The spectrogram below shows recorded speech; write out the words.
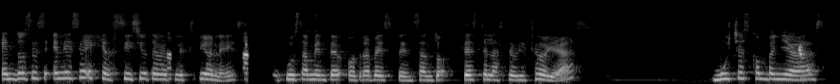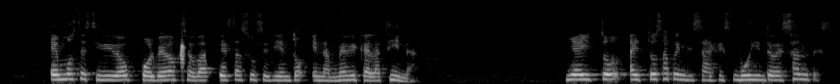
Entonces, en ese ejercicio de reflexiones, justamente otra vez pensando desde las periferias, muchas compañeras hemos decidido volver a observar qué está sucediendo en América Latina. Y hay, hay dos aprendizajes muy interesantes.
